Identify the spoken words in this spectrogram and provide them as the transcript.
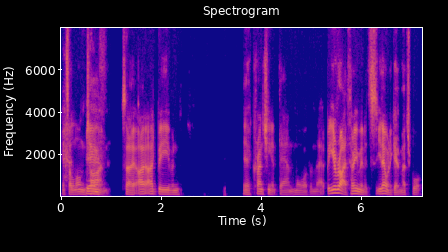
it's a long time. Yeah. So I, would be even yeah, crunching it down more than that. But you're right, three minutes. You don't want to go much more.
